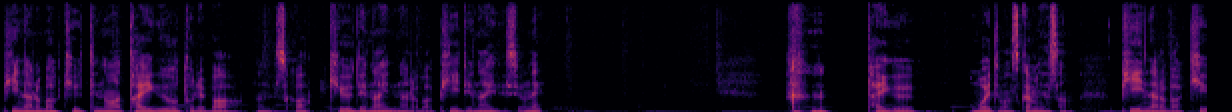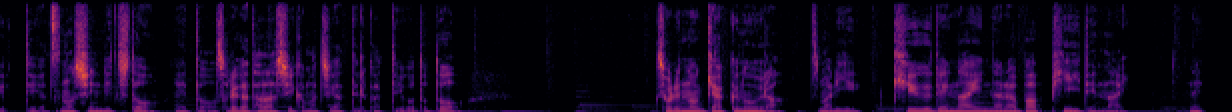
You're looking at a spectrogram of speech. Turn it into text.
P ならば Q っていうのは対偶を取れば何ですか ?Q でないならば P でないですよね。対偶覚えてますか？皆さん。P ならば Q っていうやつの真理値と,、えーと、それが正しいか間違ってるかっていうこととそれの逆の裏。つまり Q でないならば P でない、ね、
